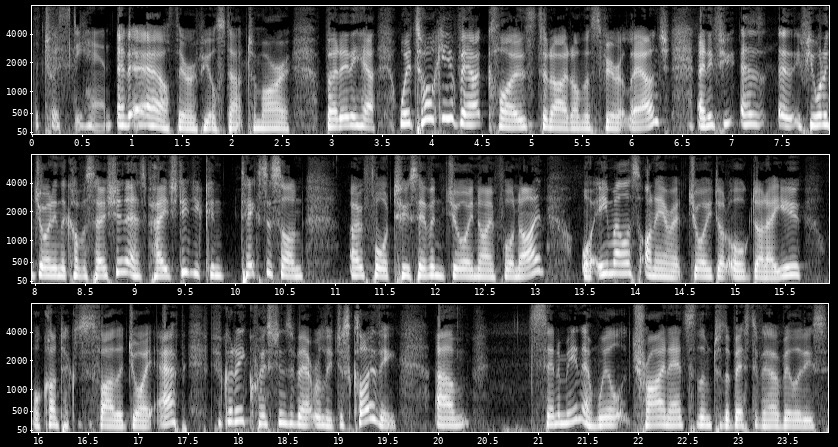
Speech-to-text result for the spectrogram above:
the twisty hand. And our therapy will start tomorrow. But anyhow, we're talking about clothes tonight on the Spirit Lounge. And if you as uh, if you want to join in the conversation, as Paige did, you can text us on 0427 Joy 949 or email us on air at joy.org.au or contact us via the Joy app. If you've got any questions about religious clothing, um, send them in and we'll try and answer them to the best of our abilities.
